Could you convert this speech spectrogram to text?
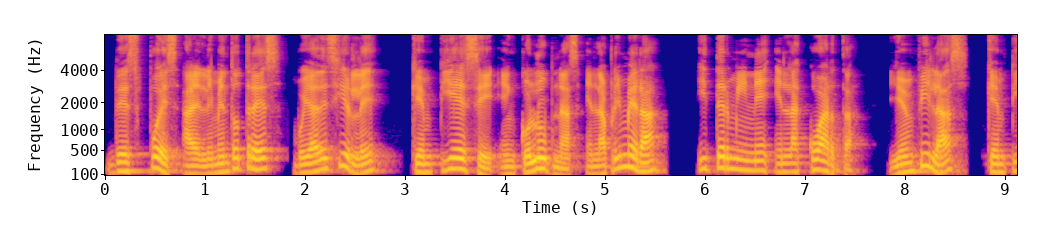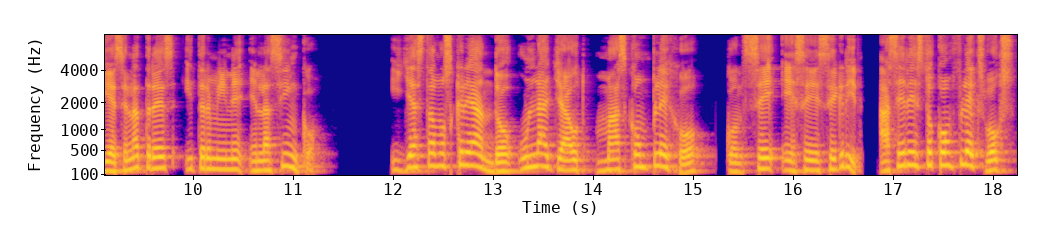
Después al elemento 3 voy a decirle que empiece en columnas en la primera y termine en la cuarta. Y en filas, que empiece en la 3 y termine en la 5. Y ya estamos creando un layout más complejo con CSS Grid. Hacer esto con Flexbox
